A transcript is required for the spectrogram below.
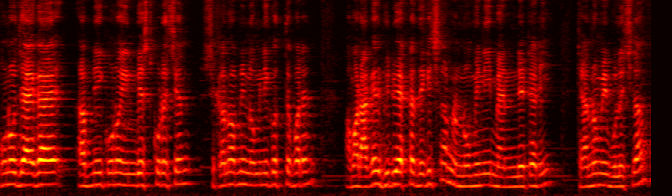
কোনো জায়গায় আপনি কোনো ইনভেস্ট করেছেন, সেখানেও আপনি নমিনি করতে পারেন। আমার আগের ভিডিও একটা দেখেছিলাম না নমিনি ম্যান্ডেটারি কেন আমি বলেছিলাম?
